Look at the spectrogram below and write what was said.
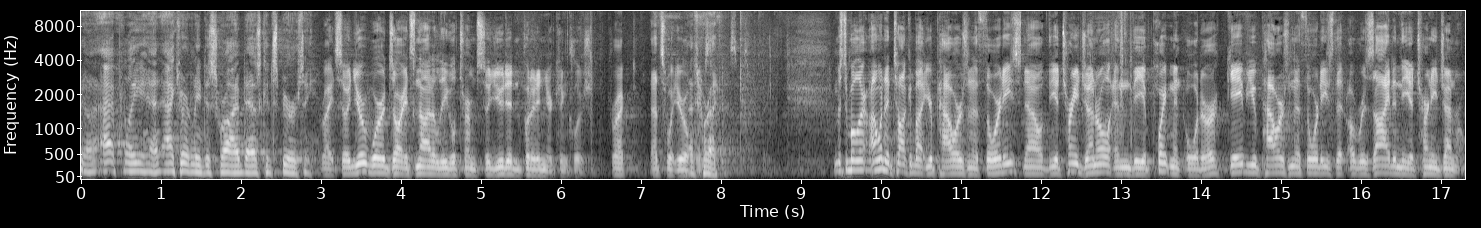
aptly and accurately described as conspiracy. Right. So, in your words, are it's not a legal term, so you didn't put it in your conclusion, correct? That's what your That's correct. Mr. Mueller, I want to talk about your powers and authorities. Now, the Attorney General and the appointment order gave you powers and authorities that reside in the Attorney General.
